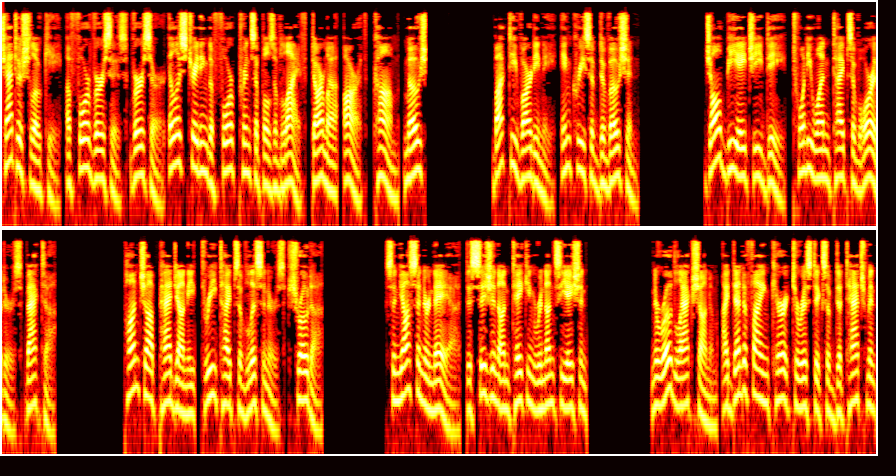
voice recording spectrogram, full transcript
Chatushloki, a four verses verser illustrating the four principles of life, dharma, arth, kam, moksha Bhakti Vardhini, increase of devotion Jal Bhed, 21 types of orators Vakta. Pancha Padyani, three types of listeners Shrota. Sannyasa Nirnaya, decision on taking renunciation Nirodh Lakshanam, identifying characteristics of detachment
